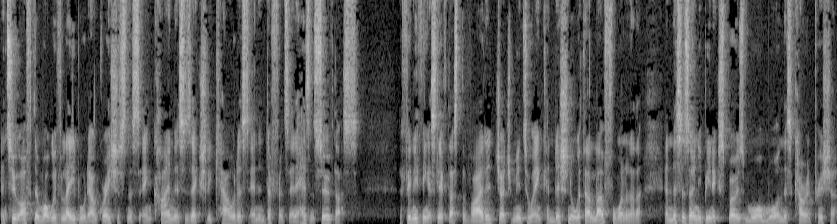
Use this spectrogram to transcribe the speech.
And too often, what we've labeled our graciousness and kindness is actually cowardice and indifference, and it hasn't served us. If anything, it's left us divided, judgmental, and conditional with our love for one another, and this has only been exposed more and more in this current pressure.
